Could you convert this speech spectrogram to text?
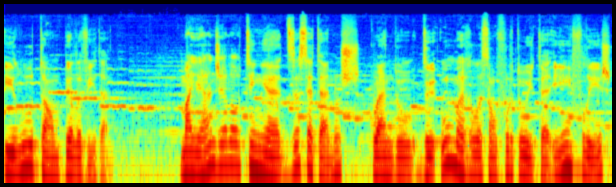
e lutam pela vida. Maya Angelou tinha 17 anos quando, de uma relação fortuita e infeliz,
